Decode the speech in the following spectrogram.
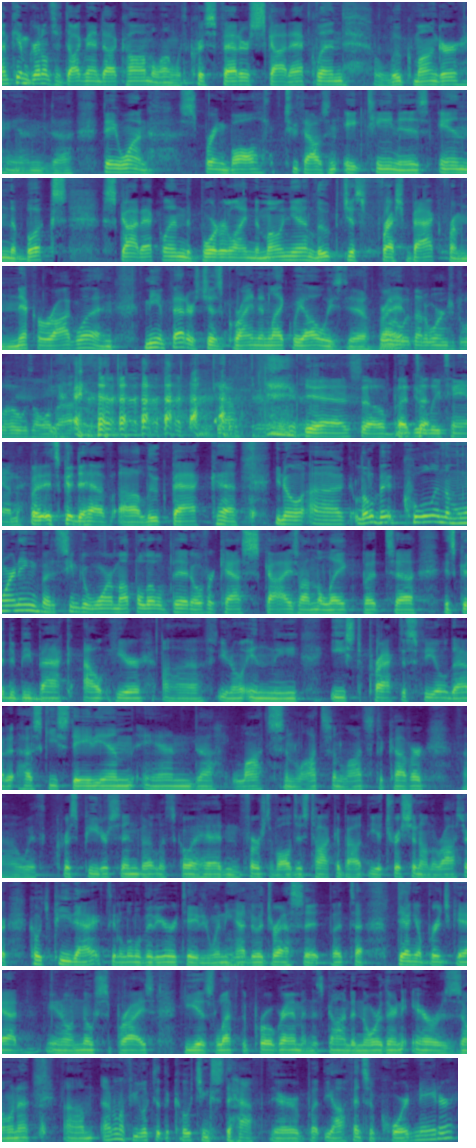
I'm Kim Grinolds of Dawgman.com, along with Chris Fetter, Scott Eklund, Luke Monger, and uh, day one, spring ball 2018 is in the books. Scott Eklund, borderline pneumonia. Luke just fresh back from Nicaragua, and me and Fetter's just grinding like we always do, right? what that orange glow was all about. yeah. yeah, so but uh, tan. But it's good to have uh, Luke back. Uh, you know, uh, a little bit cool in the morning, but it seemed to warm up a little bit overcast skies on the lake, but uh, it's good to be back out here, uh, you know, in the East practice field out at Husky Stadium, and uh, lots and lots and lots to cover uh, with Chris Petersen, But let's go ahead and first of all just talk about the attrition on the roster. Coach Pete acted a little bit irritated when he had to address it, but uh, Daniel Bridge-Gadd, you know, no surprise, he has left the program and has gone to Northern Arizona. Um, I don't know if you looked at the coaching staff there, but the offensive coordinator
